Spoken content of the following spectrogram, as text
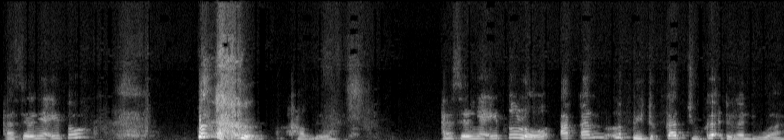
hasilnya itu Alhamdulillah. Hasilnya itu loh akan lebih dekat juga dengan dua.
